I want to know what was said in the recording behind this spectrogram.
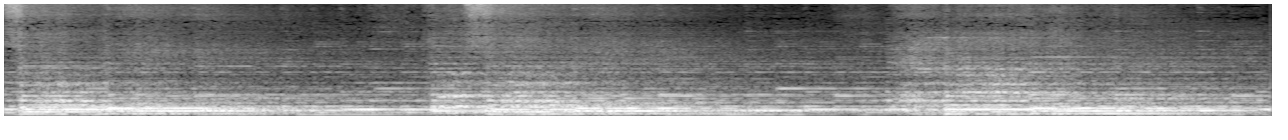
Su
